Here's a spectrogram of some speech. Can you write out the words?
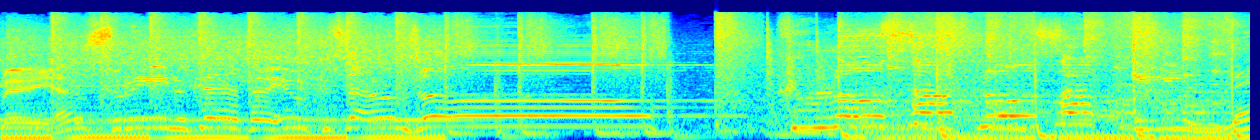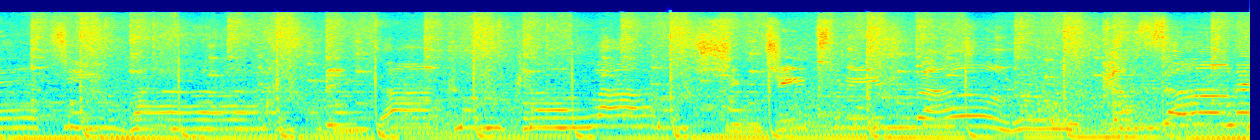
目やすり抜けてゆく。残像輪郭から真実になる重ね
